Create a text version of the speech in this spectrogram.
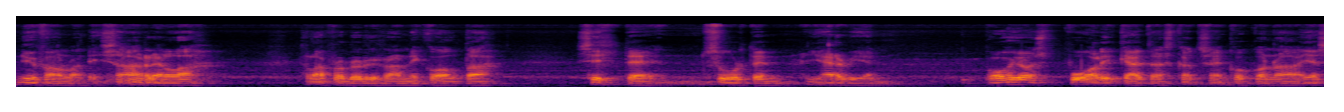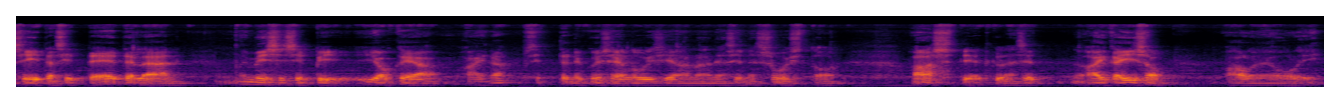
Newfoundlandin saarella, Labradorin rannikolta, sitten suurten järvien pohjoispuoli käytännössä katsoen kokonaan ja siitä sitten etelään Mississippi-jokea aina sitten nykyiseen Louisianaan ja sinne suistoon asti. Että kyllä se aika iso alue oli.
